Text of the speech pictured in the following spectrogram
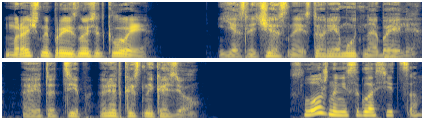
Мрачно произносит Клои. Если честно, история мутная, Бейли. А этот тип – редкостный козел. Сложно не согласиться.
